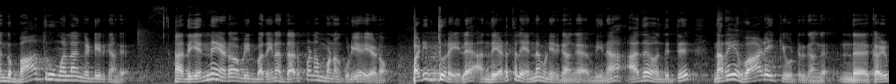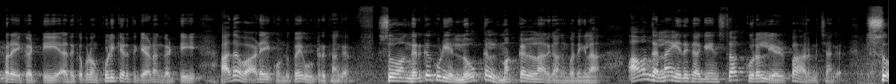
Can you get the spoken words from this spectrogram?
அங்கே பாத்ரூம் எல்லாம் கட்டியிருக்காங்க. அது என்ன இடம் அப்படின்னு பார்த்தீங்கன்னா தர்ப்பணம் பண்ணக்கூடிய இடம். படித்துறையில் அந்த இடத்துல என்ன பண்ணியிருக்காங்க அப்படின்னா அதை வந்துட்டு நிறைய வாடகைக்கு விட்டுருக்காங்க. இந்த கழுப்பறை கட்டி அதுக்கப்புறம் குளிக்கிறதுக்கு இடம் கட்டி அதை வாடகை கொண்டு போய் விட்டுருக்காங்க. ஸோ அங்கே இருக்கக்கூடிய லோக்கல் மக்கள்லாம் இருக்காங்க பார்த்தீங்களா? அவங்கெல்லாம் இதுக்கு அகேன்ஸ்டாக குரல் எழுப்ப ஆரம்பித்தாங்க ஸோ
